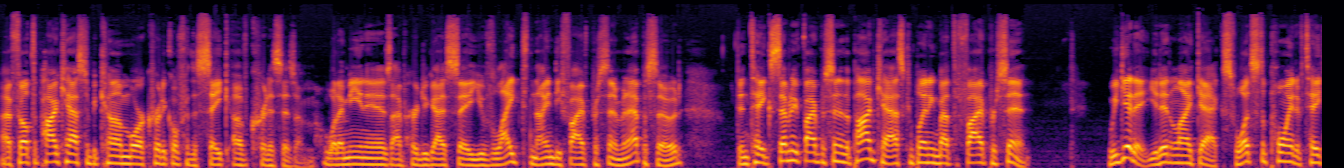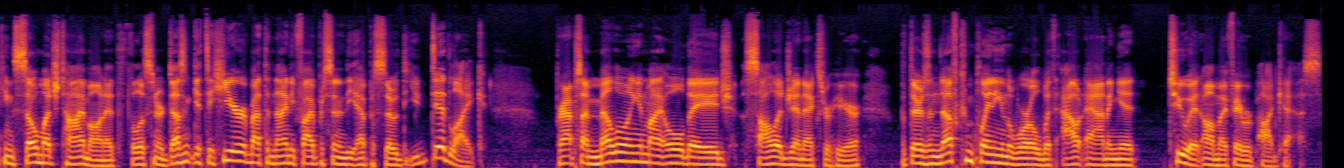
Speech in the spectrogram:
I felt the podcast to become more critical for the sake of criticism. What I mean is, I've heard you guys say you've liked 95% of an episode, then take 75% of the podcast complaining about the 5%. We get it. You didn't like X. What's the point of taking so much time on it that the listener doesn't get to hear about the 95% of the episode that you did like? Perhaps I'm mellowing in my old age, solid Gen Xer here, but there's enough complaining in the world without adding it to it on my favorite podcasts.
